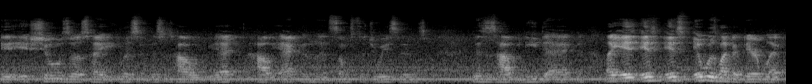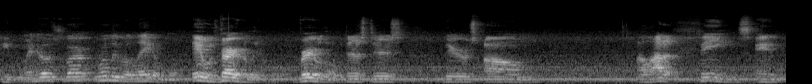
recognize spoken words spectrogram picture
it, it shows us hey listen this is how we act how we act in some situations this is how we need to act like it, it, it's, it was like a dare black people And it was really relatable. it was very relatable very relatable there's there's there's um a lot of things and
